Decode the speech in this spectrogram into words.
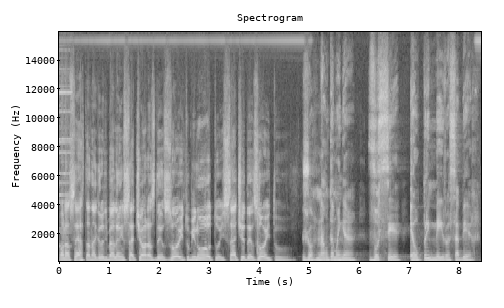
Hora certa na Grande Belém, 7 horas 18 minutos, 7 e 18. Jornal da Manhã. Você é o primeiro a saber.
